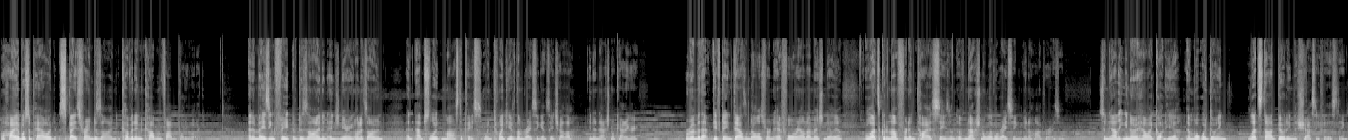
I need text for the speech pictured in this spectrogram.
a Hayabusa powered space frame design covered in carbon fiber bodywork. An amazing feat of design and engineering on its own, an absolute masterpiece when 20 of them race against each other in a national category. Remember that $15,000 for an F4 round I mentioned earlier? Well, that's good enough for an entire season of national level racing in a Hyperracer. So now that you know how I got here and what we're doing, let's start building the chassis for this thing.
